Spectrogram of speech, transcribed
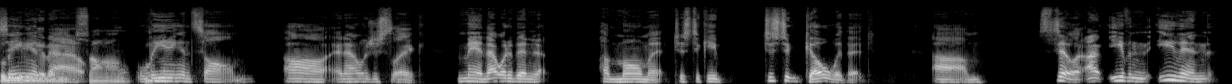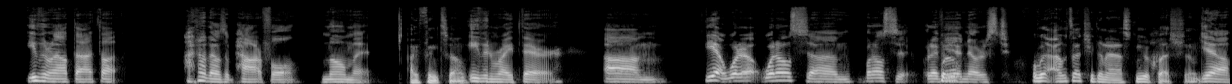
Leading singing in that, song. leading in psalm. Uh, and I was just like, man, that would have been a moment just to keep, just to go with it. Um, still, I even, even, even without that, I thought, I thought that was a powerful moment I think so. even right there. Um, yeah. What what else? Um, what else? What have Well- you noticed? Well, I was actually going to ask you a question. Yeah,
